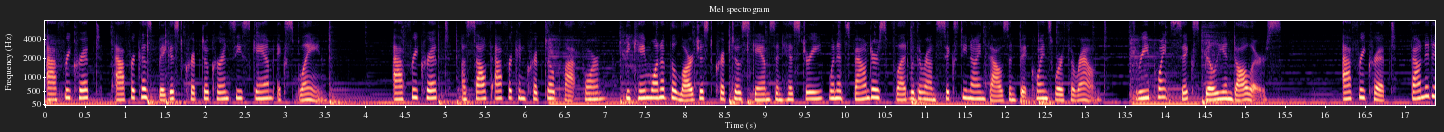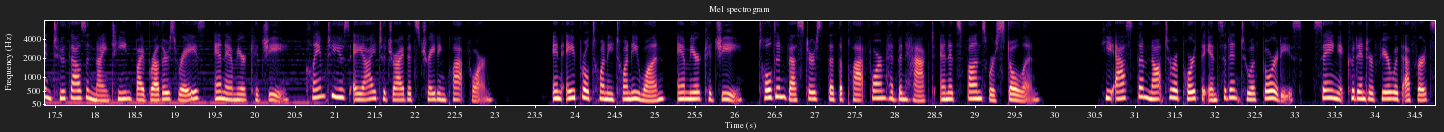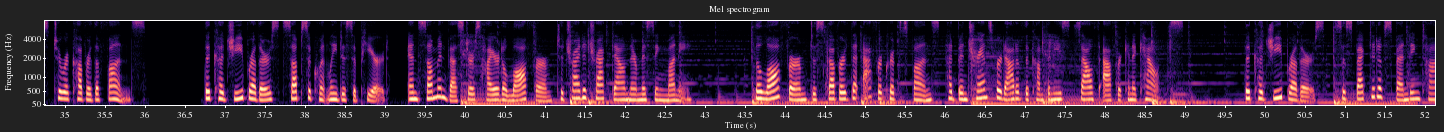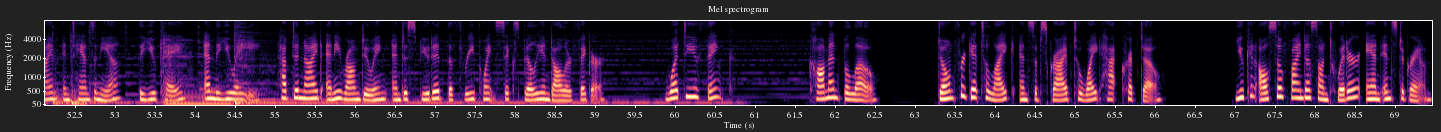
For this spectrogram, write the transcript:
AfriCrypt, Africa's biggest cryptocurrency scam explained. AfriCrypt, a South African crypto platform, became one of the largest crypto scams in history when its founders fled with around 69,000 bitcoins worth around $3.6 billion. AfriCrypt, founded in 2019 by brothers Raees and Ameer Cajee, claimed to use AI to drive its trading platform. In April 2021, Ameer Cajee told investors that the platform had been hacked and its funds were stolen. He asked them not to report the incident to authorities, saying it could interfere with efforts to recover the funds. The Cajee brothers subsequently disappeared, and some investors hired a law firm to try to track down their missing money. The law firm discovered that AfriCrypt's funds had been transferred out of the company's South African accounts. The Cajee brothers, suspected of spending time in Tanzania, the UK, and the UAE, have denied any wrongdoing and disputed the $3.6 billion figure. What do you think? Comment below. Don't forget to like and subscribe to White Hat Crypto. You can also find us on Twitter and Instagram.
